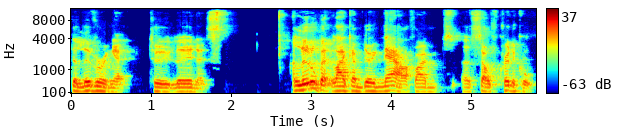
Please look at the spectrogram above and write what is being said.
delivering it to learners. A little bit like I'm doing now if I'm uh, self-critical.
